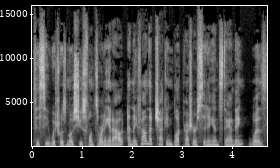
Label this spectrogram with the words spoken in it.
to see which was most useful in sorting it out. And they found that checking blood pressure sitting and standing was,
